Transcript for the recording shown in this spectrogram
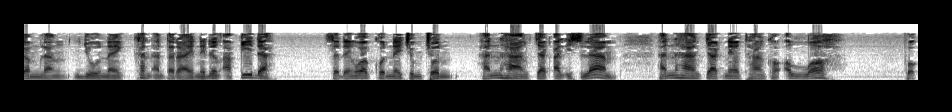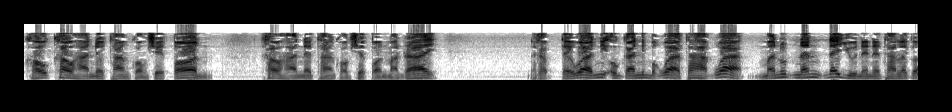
กำลังอยู่ในขั้นอันตรายในเรื่องอักีดะแสดงว่าคนในชุมชน หันห่างจากอัลอิสลาม หันห่างจากแนวทางของอัลลอฮ์พวกเขาเข้าหาแนวทางของเชตอน เข้าหาแนวทางของเชตอนมารร้าย นะครับ แต่ว่านี่องค์การนี้บอกว่า ถ้าหากว่ามนุษย์นั้นได้อยู่ในแนวทางแล้วก็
